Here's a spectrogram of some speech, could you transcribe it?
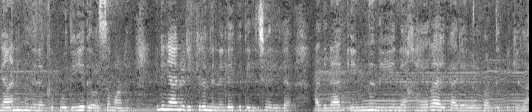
ഞാനിന്ന് നിനക്ക് പുതിയ ദിവസമാണ്. ഇനി ഞാൻ ഒരിക്കലും നിന്നിലേക്ക് തിരിച്ചു വരില്ല. അതിനാൽ ഇന്ന് നീ എന്നെ ഹെയറായ കാര്യങ്ങൾ വർദ്ധിപ്പിക്കുക.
